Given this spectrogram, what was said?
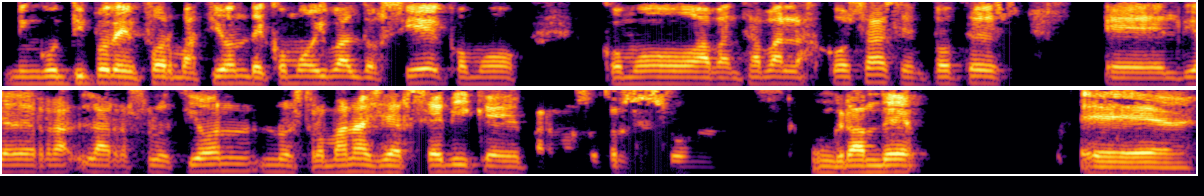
ningún tipo de información de cómo iba el dossier, cómo, cómo avanzaban las cosas. Entonces, el día de la resolución, nuestro manager Sebi, que para nosotros es un, un grande, eh,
